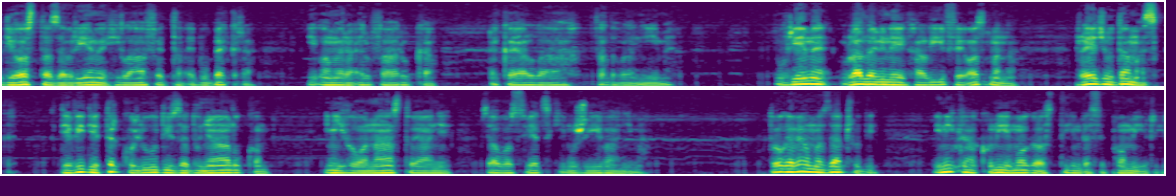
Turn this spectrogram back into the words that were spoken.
gdje osta za vrijeme hilafeta Ebu Bekra i Omera El Faruka, neka je Allah zadovoljan njime. U vrijeme vladavine halife Osmana pređe u Damask, gdje vidje trku ljudi za Dunjalukom i njihovo nastojanje za ovo svjetskim uživanjima. To ga veoma začudi i nikako nije mogao s tim da se pomiri.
